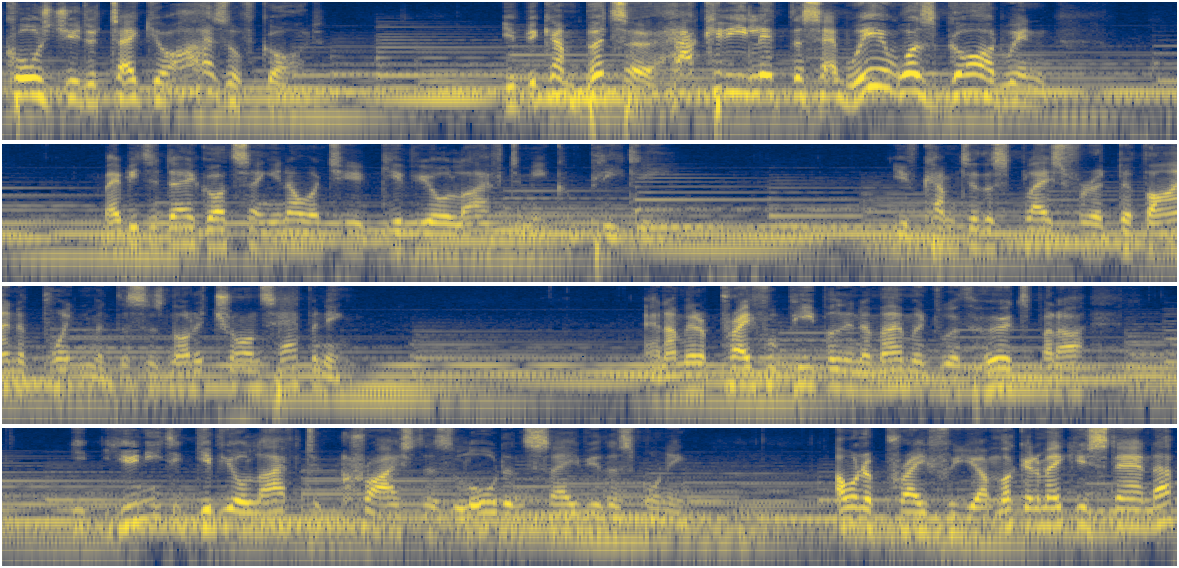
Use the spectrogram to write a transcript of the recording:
caused you to take your eyes off God. You've become bitter. How could he let this happen? Where was God when maybe today God's saying, you know what, you give your life to me completely. You've come to this place for a divine appointment. This is not a chance happening. And I'm going to pray for people in a moment with hurts, but I, you need to give your life to Christ as Lord and Savior this morning. I want to pray for you. I'm not going to make you stand up.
